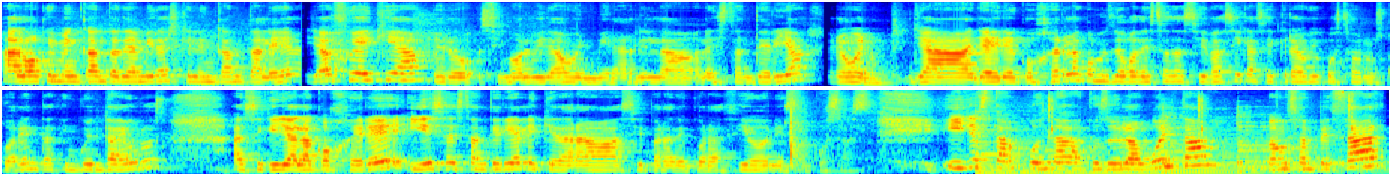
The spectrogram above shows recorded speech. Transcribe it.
Algo que me encanta de Amira es que le encanta leer. Ya fui a Ikea, pero se me ha olvidado en mirarle la, la, estantería. Pero bueno, ya, ya iré a cogerla, como os digo, de estas así básicas, que creo que cuesta unos 40, 50 euros. Así que ya la cogeré y esa estantería le quedará así para decoración y esas cosas. Y ya está, pues nada, que os doy la vuelta. Vamos a empezar.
